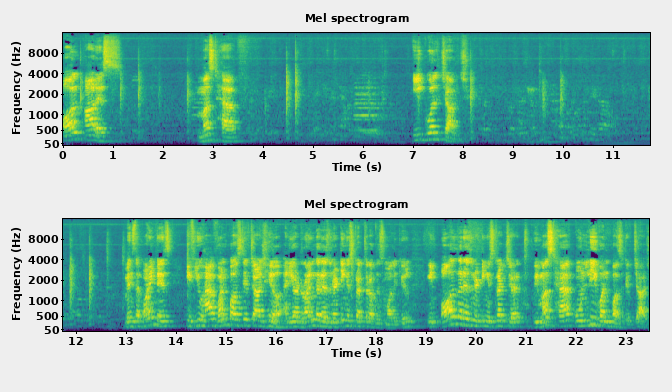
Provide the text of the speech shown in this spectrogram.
All RS must have equal charge. Means the point is, if you have one positive charge here and you are drawing the resonating structure of this molecule, in all the resonating structure, we must have only one positive charge.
